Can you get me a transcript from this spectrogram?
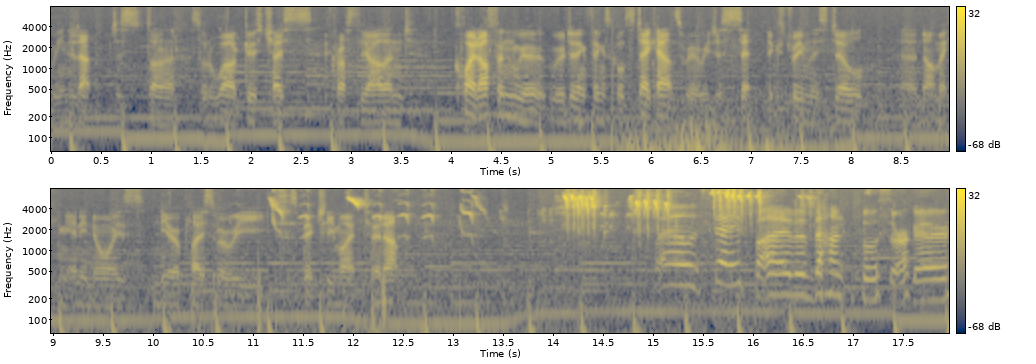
we ended up just on a sort of wild goose chase across the island. Quite often we were, we were doing things called stakeouts where we just sit extremely still, uh, not making any noise, near a place where we suspect he might turn up. Well, it's day five of the hunt for Sirocco.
